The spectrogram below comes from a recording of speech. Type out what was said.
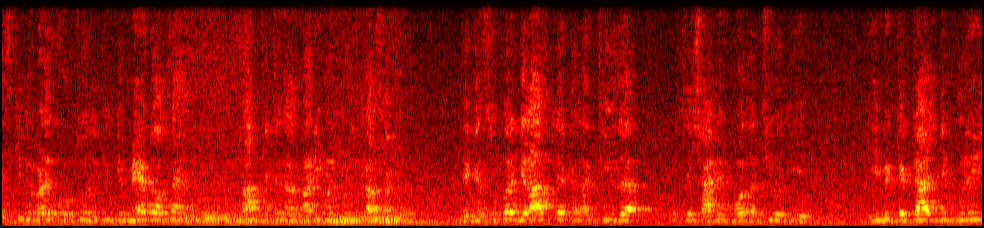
इसकी भी बड़ी खूबसूरत, क्योंकि मेड होता है, आप किचन अलमारी में यूज़ कर सकते हो। लेकिन सुपर गिलास तो एक अलग चीज़ है, उससे शाइनिंग बहुत अच्छी होती है। ये भी टिकटाइल की पूरी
